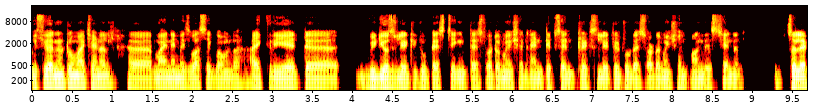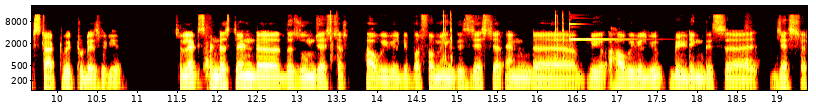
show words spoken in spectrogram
If you are new to my channel, uh, my name is Wasiq Bhamla. I create uh, videos related to testing, test automation, and tips and tricks related to test automation on this channel. So let's start with today's video. So let's understand uh, the zoom gesture, how we will be performing this gesture, and uh, we, how we will be building this uh, gesture.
